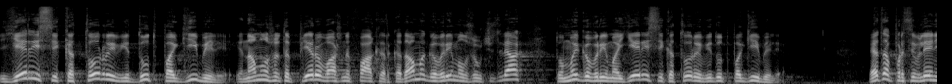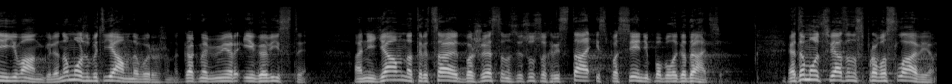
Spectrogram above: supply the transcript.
ереси, которые ведут погибели. И нам нужен это первый важный фактор. Когда мы говорим о лжеучителях, то мы говорим о ереси, которые ведут погибели. Это противление Евангелию. Оно может быть явно выражено, как, например, иеговисты. Они явно отрицают божественность Иисуса Христа и спасение по благодати. Это может связано с православием.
